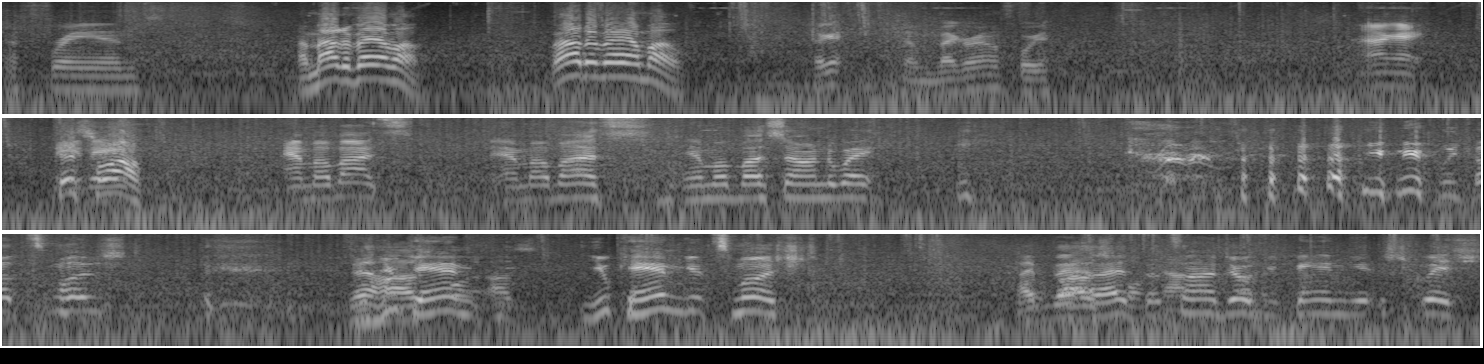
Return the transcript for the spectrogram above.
My friends. I'm out of ammo. I'm out of ammo. Okay, coming back around for you. Okay. This Baby. one. Ammo bus. Ammo bus. Ammo bus on the way. you nearly got smushed. Yeah, you can. Was- You can get smushed. I- I That, was that- that's not a joke. You can get squished.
